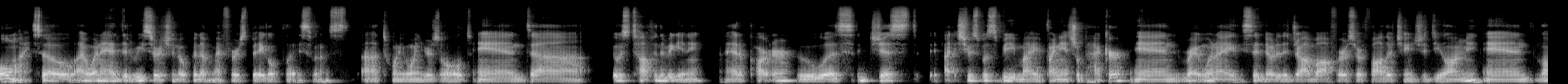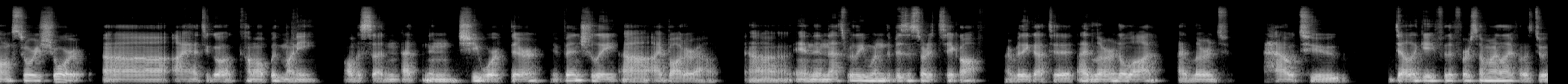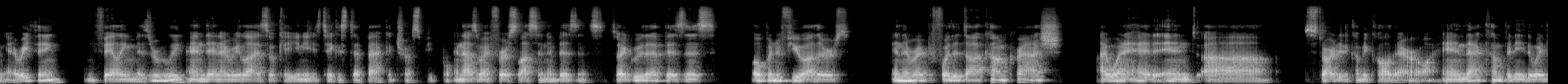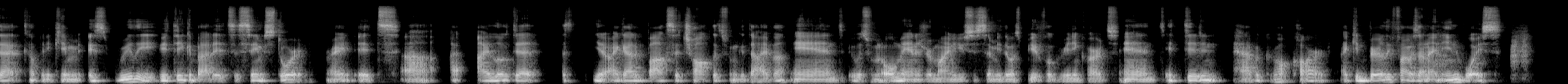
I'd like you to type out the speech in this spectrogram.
oh my. So I went ahead, did research and opened up my first bagel place when I was uh, 21 years old. And uh, it was tough in the beginning. I had a partner who was just, she was supposed to be my financial backer. And right when I said no to the job offers, her father changed the deal on me. And long story short, uh, I had to go come up with money all of a sudden. And she worked there. Eventually, uh, I bought her out. Uh, and then that's really when the business started to take off. I really got to, I learned a lot. I learned how to delegate for the first time in my life. I was doing everything and failing miserably. And then I realized, okay, you need to take a step back and trust people. And that was my first lesson in business. So I grew that business, opened a few others. And then right before the dot com crash, I went ahead and uh, started a company called Arroweye. And that company, the way that company came is really, if you think about it, it's the same story, right? It's, uh, I, I looked at you know, I got a box of chocolates from Godiva and it was from an old manager of mine who used to send me the most beautiful greeting cards. And it didn't have a card. I can barely find it was on an invoice.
